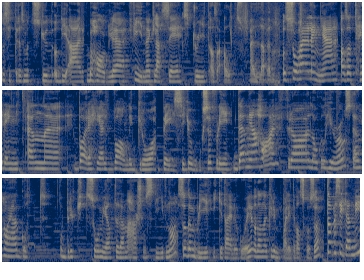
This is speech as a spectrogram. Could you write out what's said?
så sitter det som et skudd, og de er behagelige, fine, classy, street, altså alt. I love them. Og så har jeg lenge altså, trengt en eh, bare helt vanlig grå basic joggebukse, fordi den jeg har fra Local Heroes, den har jeg gått og brukt så mye at den er så stiv nå. Så den blir ikke deilig å gå i, og den har krympa litt i vask også. Da bestilte jeg en ny,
